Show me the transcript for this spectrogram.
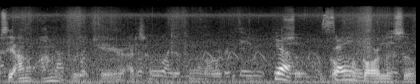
See, I don't. I don't really care. I just want to definitely want to work with you. Yeah, So same. regardless of.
